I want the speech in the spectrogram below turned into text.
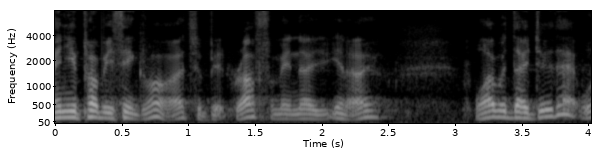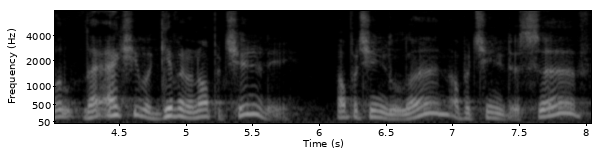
And you probably think, oh, that's a bit rough. I mean, they, you know, why would they do that? Well, they actually were given an opportunity opportunity to learn, opportunity to serve,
